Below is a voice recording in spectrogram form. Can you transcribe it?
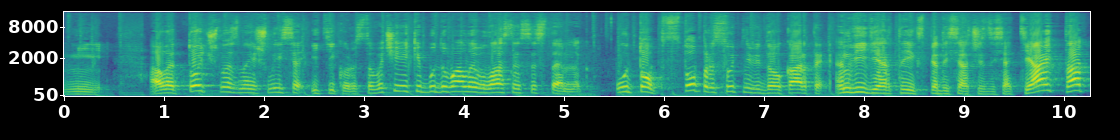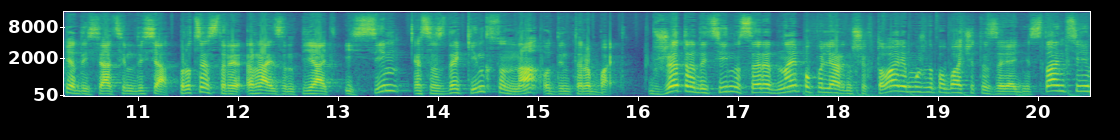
Mini. Але точно знайшлися і ті користувачі, які будували власний системник. У топ 100 присутні відеокарти Nvidia RTX 5060 Ti та 5070, процесори Ryzen 5 і 7, SSD Kingston на 1 ТБ. Вже традиційно серед найпопулярніших товарів можна побачити зарядні станції,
